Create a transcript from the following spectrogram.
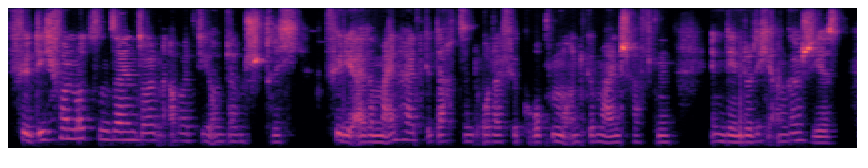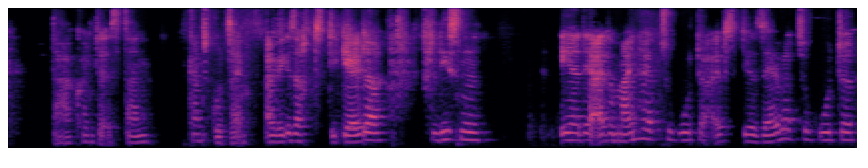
für dich von Nutzen sein sollen, aber die unterm Strich für die Allgemeinheit gedacht sind oder für Gruppen und Gemeinschaften, in denen du dich engagierst. Da könnte es dann ganz gut sein. Aber wie gesagt, die Gelder fließen eher der Allgemeinheit zugute als dir selber zugute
